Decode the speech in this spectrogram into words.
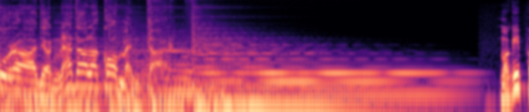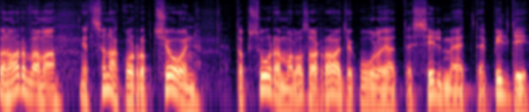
Kuku raadio nädala kommentaar. ma kipun arvama, et sõna korruptsioon toob suuremal osal raadiokuulajatest silme ette pildi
